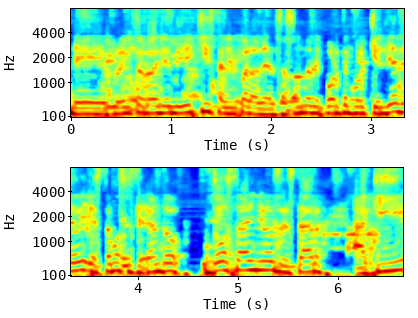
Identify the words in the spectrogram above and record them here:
de Proyecto Radio MX, también para de Alzazón del Deporte, porque el día de hoy estamos festejando dos años de estar aquí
